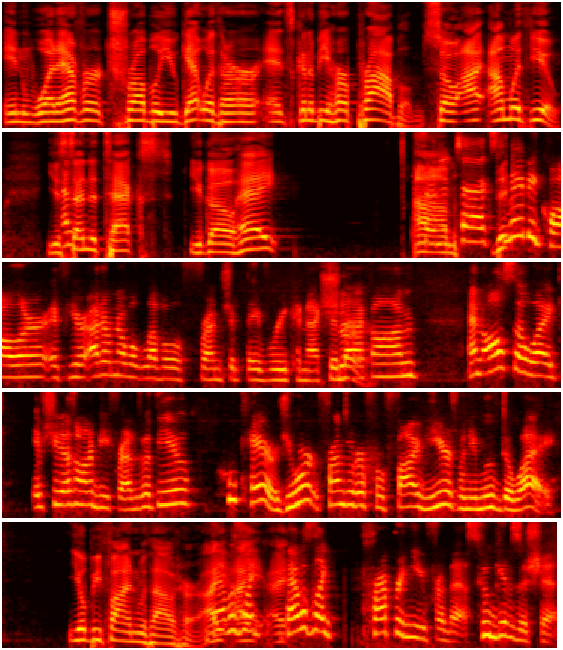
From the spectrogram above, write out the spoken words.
in whatever trouble you get with her, it's going to be her problem. So I, I'm with you. You send a text, you go, hey, Send um, a text, thi- maybe call her if you're. I don't know what level of friendship they've reconnected Sure. back on, and also like if she doesn't want to be friends with you, who cares? You weren't friends with her for five years when you moved away. You'll be fine without her. That was like that was like prepping you for this. Who gives a shit?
